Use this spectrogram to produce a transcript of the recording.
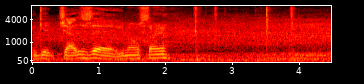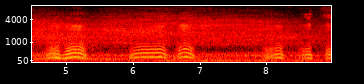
and get jazzy. You know what I'm saying? Mm-hmm. Mm-hmm. Mm-hmm.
